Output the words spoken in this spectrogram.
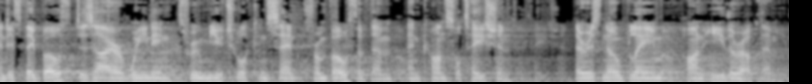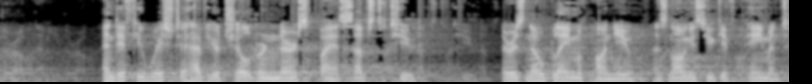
and if they both desire weaning through mutual consent from both of them and consultation, there is no blame upon either of them. And if you wish to have your children nursed by a substitute, there is no blame upon you as long as you give payment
